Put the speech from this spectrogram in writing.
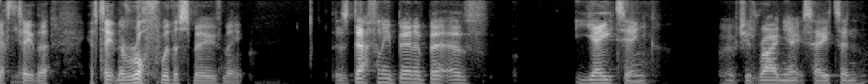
have to Yeah. take the you have to take the rough with the smooth, mate. There's definitely been a bit of yating, which is Ryan Yates hating,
